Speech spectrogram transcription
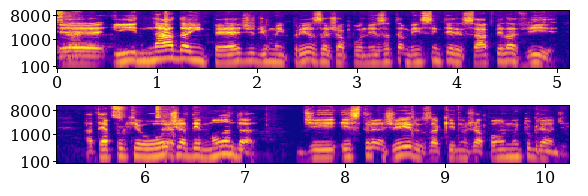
É, e nada impede de uma empresa japonesa também se interessar pela Via, até porque hoje certo. a demanda de estrangeiros aqui no Japão é muito grande.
